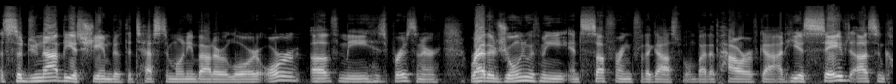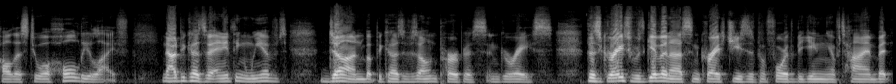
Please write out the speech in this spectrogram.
So do not be ashamed of the testimony about our Lord or of me, his prisoner. Rather, join with me in suffering for the gospel by the power of God. He has saved us and called us to a holy life, not because of anything we have done, but because of his own purpose and grace. This grace was given us in Christ Jesus before the beginning of time, but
